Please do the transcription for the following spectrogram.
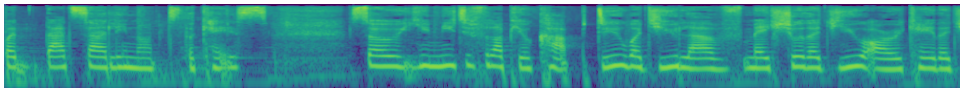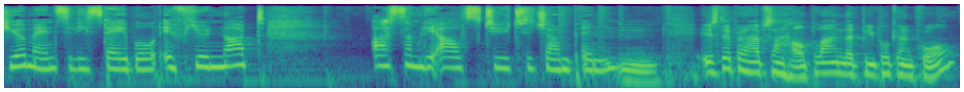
but mm. that's sadly not the case. So you need to fill up your cup, do what you love, make sure that you are okay, that you're mentally stable. If you're not, ask somebody else to to jump in. Is there perhaps a helpline that people can call?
